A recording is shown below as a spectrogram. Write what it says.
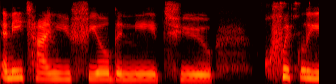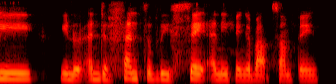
anytime you feel the need to quickly you know and defensively say anything about something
